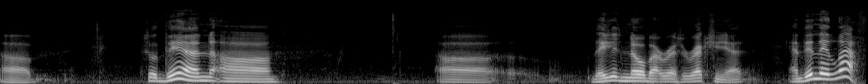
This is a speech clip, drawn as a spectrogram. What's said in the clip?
Uh, so then uh, uh, they didn't know about resurrection yet. And then they left.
